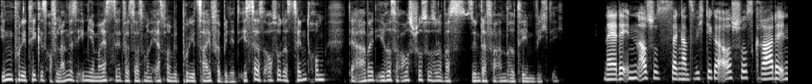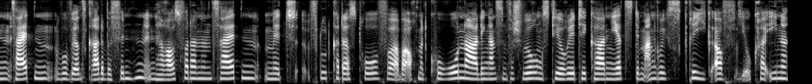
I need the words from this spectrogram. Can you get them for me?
Innenpolitik ist auf Landesebene ja meistens etwas, was man erstmal mit Polizei verbindet. Ist das auch so das Zentrum der Arbeit Ihres Ausschusses oder was sind da für andere Themen wichtig? Naja, der Innenausschuss ist ein ganz wichtiger Ausschuss, gerade in Zeiten, wo wir uns gerade befinden, in herausfordernden Zeiten mit Flutkatastrophe, aber auch mit Corona, den ganzen Verschwörungstheoretikern, jetzt dem Angriffskrieg auf die Ukraine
